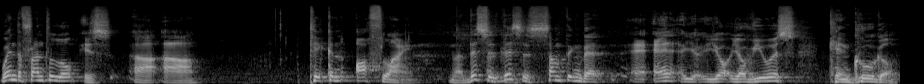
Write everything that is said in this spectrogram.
When the frontal lobe is uh, uh, taken offline, now this is this is something that uh, your, your viewers can Google.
